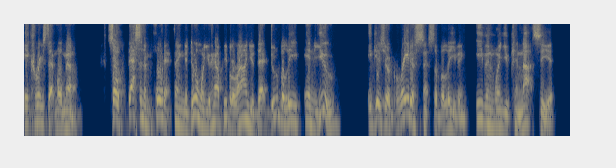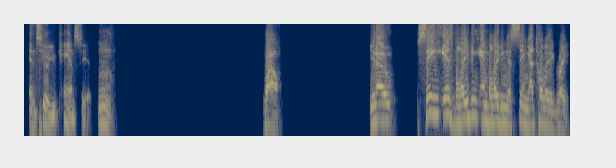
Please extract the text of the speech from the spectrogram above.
it creates that momentum. So that's an important thing to do. And when you have people around you that do believe in you, it gives you a greater sense of believing, even when you cannot see it until you can see it. Mm. Wow. You know, seeing is believing and believing is seeing. I totally agree.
